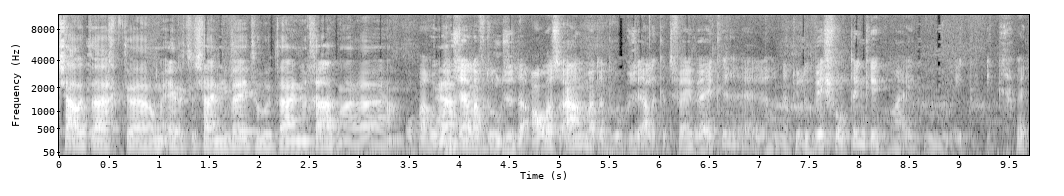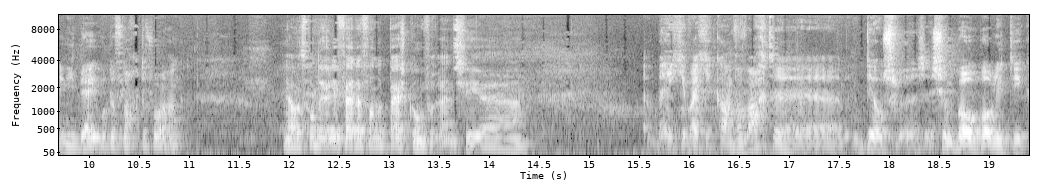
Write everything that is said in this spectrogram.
zou het eigenlijk, eh, om eerlijk te zijn, niet weten hoe het daar nu gaat. Maar eh, Op Aruba Ja. zelf doen ze er alles aan, maar dat roepen ze elke twee weken. Eh, natuurlijk wishful thinking, maar ik, ik, ik heb een idee hoe de vlag ervoor hangt. ja, wat vonden jullie verder van de persconferentie? Een beetje wat je kan verwachten, deels symboolpolitiek.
